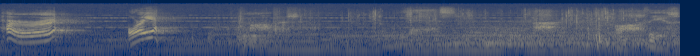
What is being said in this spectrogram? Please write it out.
Hurry. Hurry. Marvelous. Yes. Ah. Oh, these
